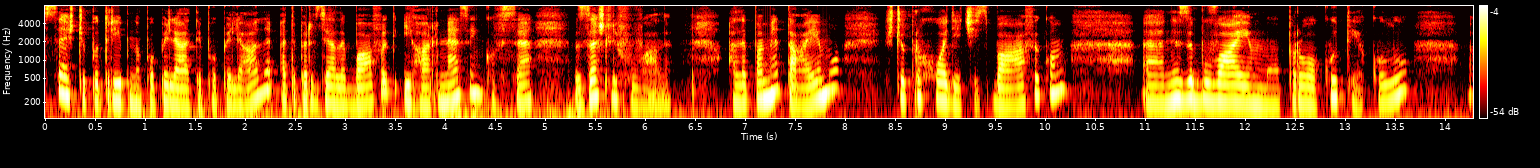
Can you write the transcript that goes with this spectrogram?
Все, що потрібно попиляти, попиляли, а тепер взяли бафик і гарнесенько все зашліфували. Але пам'ятаємо, що проходячись бафиком, е, не забуваємо про кутикулу, е,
